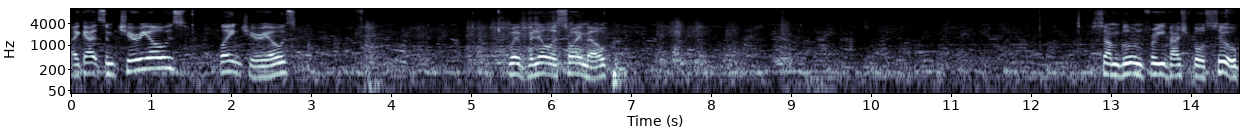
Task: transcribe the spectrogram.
I got some Cheerios, plain Cheerios, with vanilla soy milk. Some gluten-free vegetable soup.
